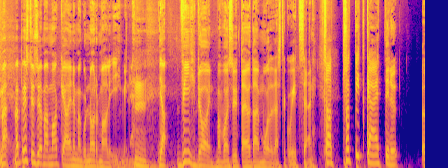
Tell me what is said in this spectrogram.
mä, mä pystyn syömään makeaa enemmän kuin normaali ihminen. Mm. Ja vihdoin mä voin syyttää jotain muuta tästä kuin itseäni. Sä oot, sä oot pitkään etsinyt ö,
